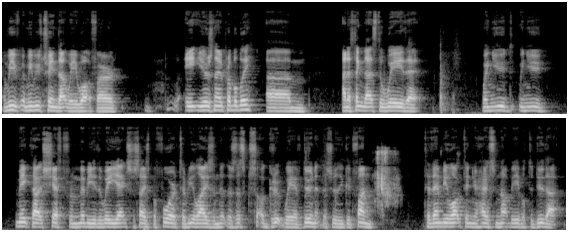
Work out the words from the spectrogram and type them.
and we've I mean we've trained that way what for eight years now probably, um, and I think that's the way that when you when you make that shift from maybe the way you exercised before to realizing that there's this sort of group way of doing it that's really good fun, to then be locked in your house and not be able to do that,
